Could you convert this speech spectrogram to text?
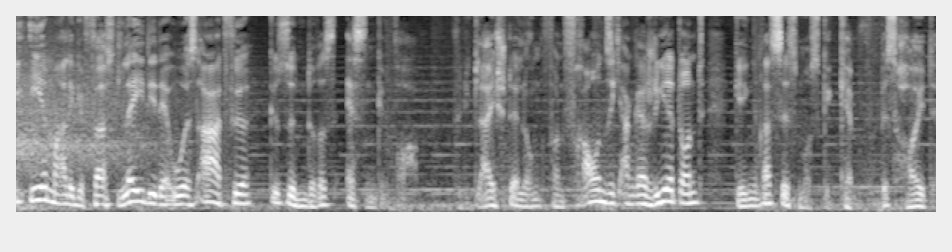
Die ehemalige First Lady der USA hat für gesünderes Essen geworben. Gleichstellung von Frauen sich engagiert und gegen Rassismus gekämpft. Bis heute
